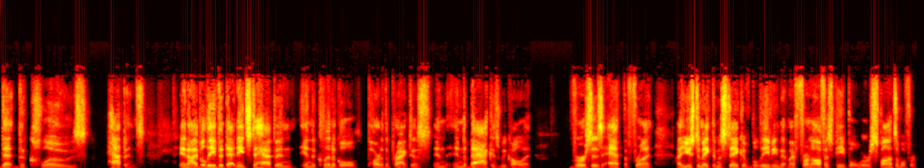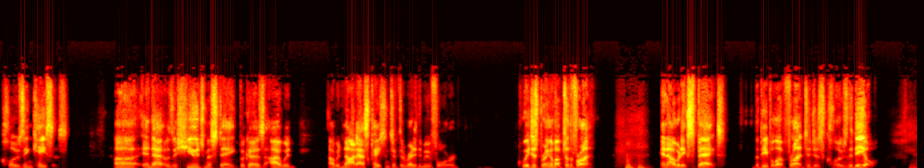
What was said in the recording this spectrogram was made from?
that the close happens. And I believe that that needs to happen in the clinical part of the practice, in, in the back, as we call it, versus at the front. I used to make the mistake of believing that my front office people were responsible for closing cases. Uh, and that was a huge mistake because I would, I would not ask patients if they're ready to move forward. We just bring them up to the front. and I would expect the people up front to just close the deal. Yeah.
